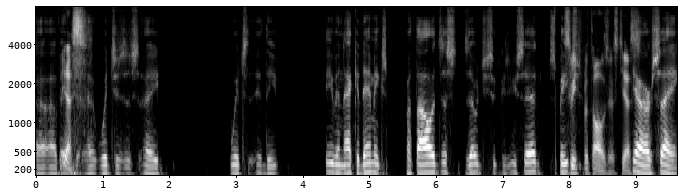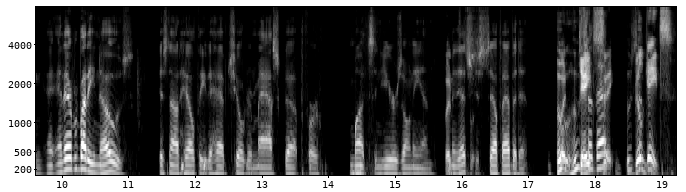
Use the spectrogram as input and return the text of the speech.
uh, of it, Yes. uh, which is a which the even academics, pathologists, is that what you, you said? Speech, Speech pathologist, yes. yeah, are saying, and everybody knows it's not healthy to have children masked up for months and years on end. But- I mean, that's just self-evident. Who, who Gates said that? say- Who Bill said- Gates.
